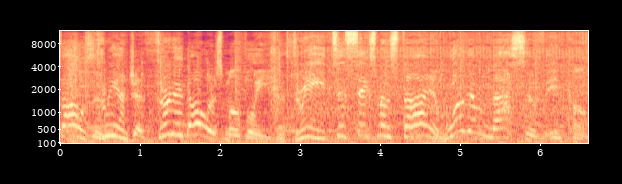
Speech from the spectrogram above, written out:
$9,330 monthly in 3 to 6 months time. What a massive income.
